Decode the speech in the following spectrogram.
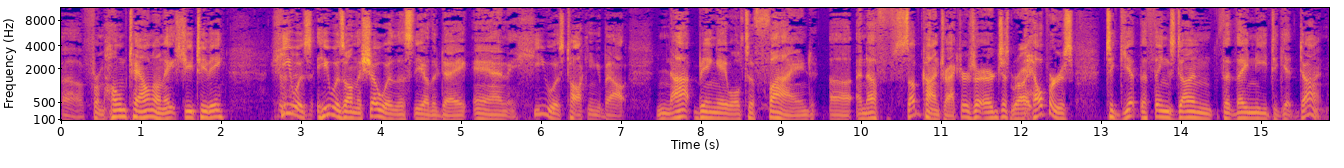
uh, from Hometown on HGTV. He was he was on the show with us the other day, and he was talking about not being able to find uh, enough subcontractors or, or just Right. helpers to get the things done that they need to get done.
